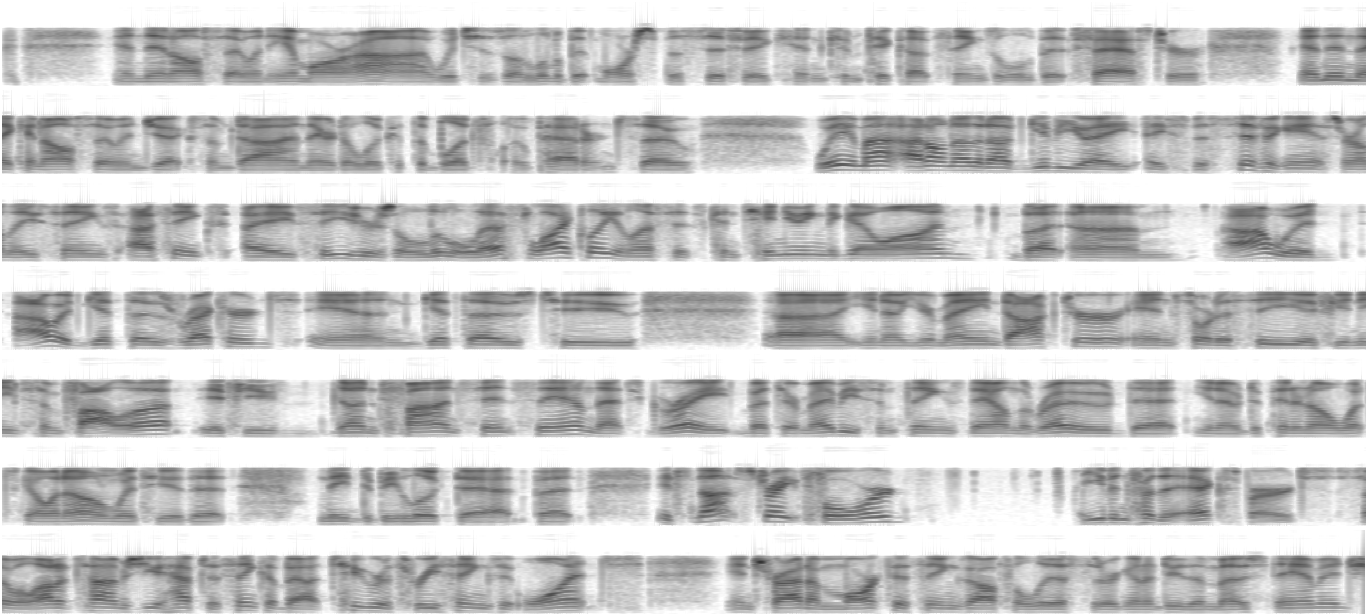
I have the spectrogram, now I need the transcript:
and then also an MRI, which is a little bit more specific and can pick up things a little bit faster. And then they can also inject some dye in there to look at the blood flow pattern. So William, I, I don't know that I'd give you a, a specific answer on these things. I think a seizure is a little less likely unless it's continuing to go on. But um, I would I would get those records and get those to uh, you know your main doctor and sort of see if you need some follow up. If you've done fine since then, that's great. But there may be some things down the road that you know, depending on what's going on with you, that need to be looked at. But it's not straightforward even for the experts. So a lot of times you have to think about two or three things at once and try to mark the things off the list that are going to do the most damage.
